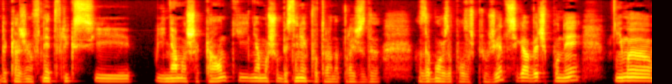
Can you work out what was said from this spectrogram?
да кажем, в Netflix и, и нямаш акаунт и нямаш обяснение какво трябва да направиш, за да, за да можеш да ползваш приложението. Сега вече поне има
